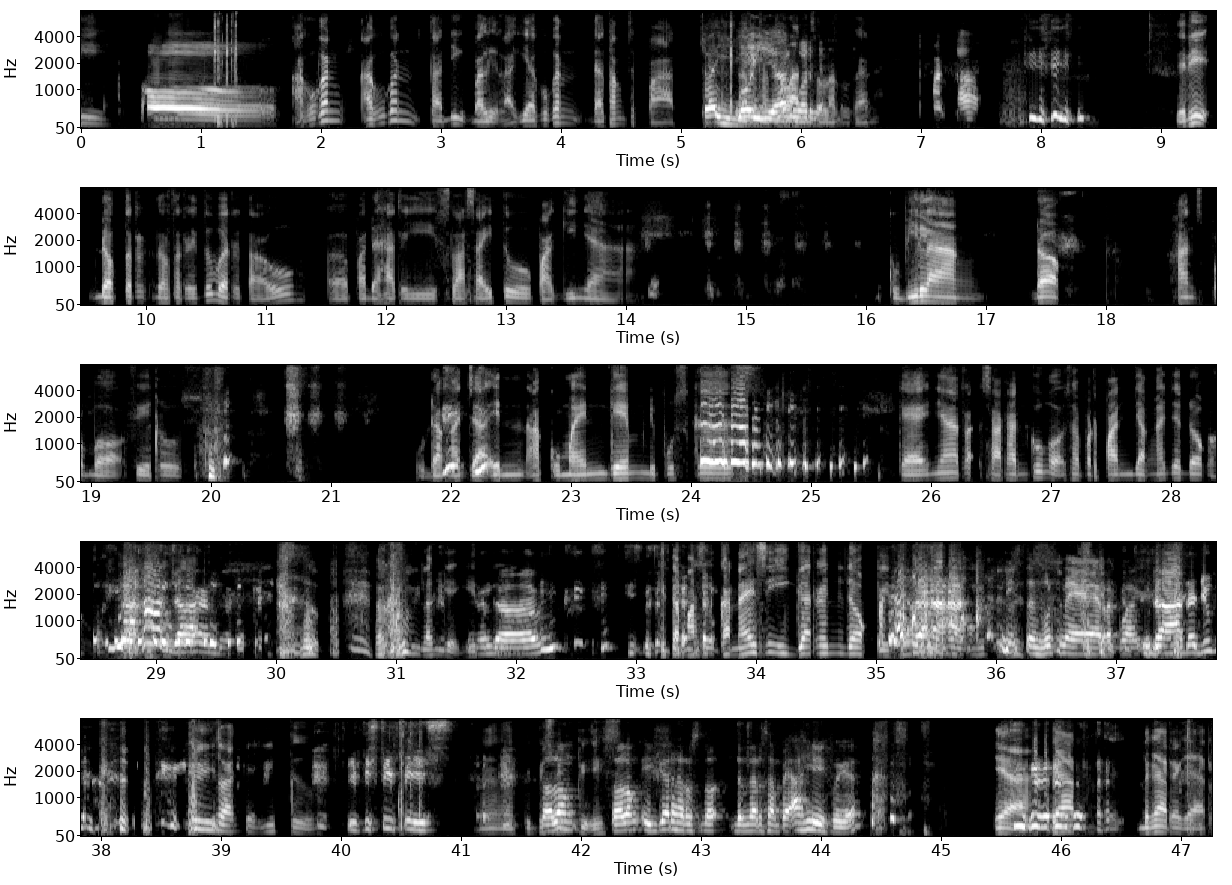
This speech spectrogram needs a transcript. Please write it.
Oh. Aku kan aku kan tadi balik lagi aku kan datang cepat. Oh iya. Oh iya, Kebetulan luar soal biasa. aku kan. Mantap. Jadi dokter dokter itu baru tahu eh, pada hari Selasa itu paginya. Ku bilang, "Dok, Hans pembawa virus." Udah ngajain aku main game di puskes. Kayaknya ra- saranku nggak usah perpanjang aja dok. Aku, Jangan. Aku bilang kayak gitu. Jangan dong. Kita masukkan aja si Igar ini dok. Gitu. gitu. Disebut merek lagi. Udah ada juga Aku bilang kayak gitu. tipis-tipis. Eh, Tolong tipis-tipis. tolong Igar harus dengar sampai akhir ya. Ya, Gar. dengar ya Gar.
